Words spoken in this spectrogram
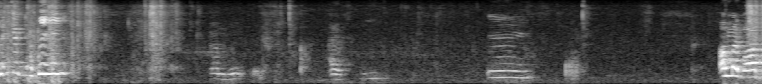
Mm. Oh my god.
